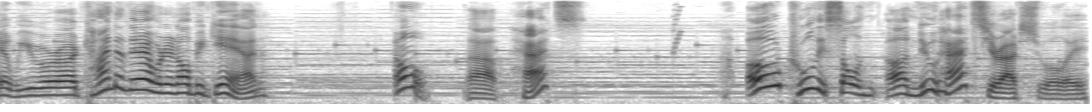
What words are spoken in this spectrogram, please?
Yeah, we were uh, kind of there when it all began. Oh, uh, hats? Oh, cool, they sell uh, new hats here, actually.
